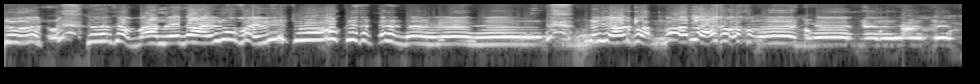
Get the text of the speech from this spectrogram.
หนูหนูก ลับบ้านไม่ได้หนูไปไม่ถูกหนูอยากกลับบ้านแล้วต้องมีคนข้างมีคนไป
